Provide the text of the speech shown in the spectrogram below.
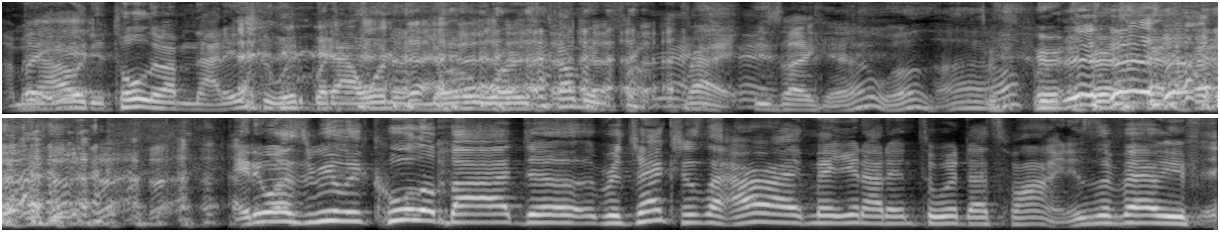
I mean, But I already told him I'm not into it, but I want to know where it's coming from. Right. He's like, yeah, well, I And it was really cool about the rejection. It's like, all right, man, you're not into it. That's fine. It's a very free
